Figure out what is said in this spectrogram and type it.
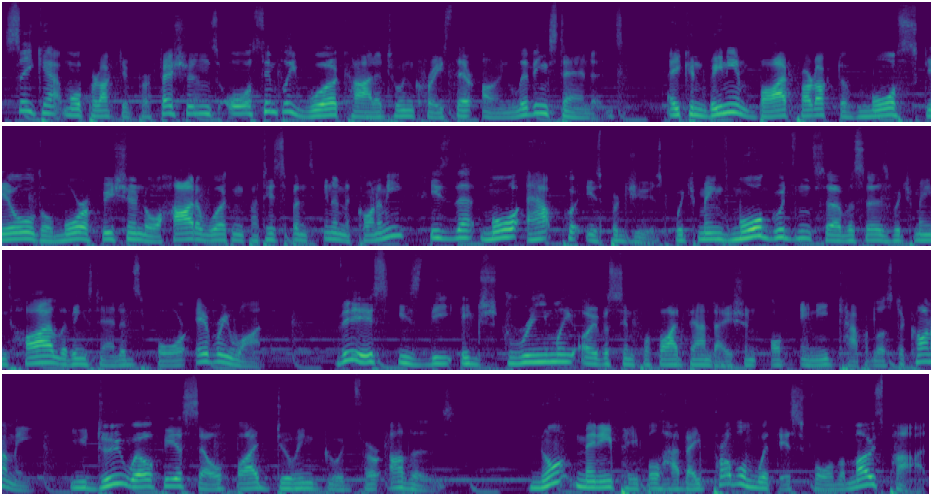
seek out more productive professions, or simply work harder to increase their own living standards. A convenient byproduct of more skilled or more efficient or harder working participants in an economy is that more output is produced, which means more goods and services, which means higher living standards for everyone. This is the extremely oversimplified foundation of any capitalist economy. You do well for yourself by doing good for others. Not many people have a problem with this for the most part.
